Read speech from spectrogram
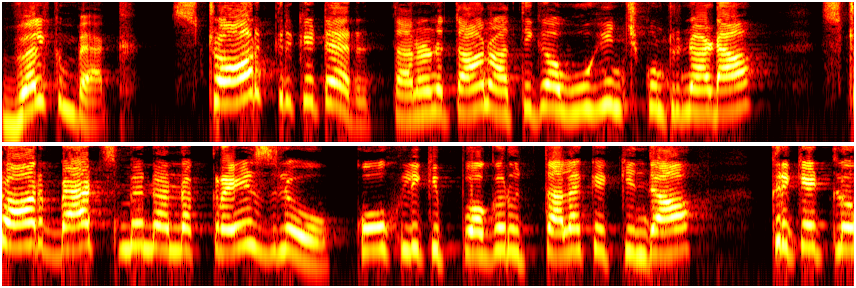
వెల్కమ్ బ్యాక్ స్టార్ క్రికెటర్ తనను తాను అతిగా ఊహించుకుంటున్నాడా? స్టార్ బ్యాట్స్మెన్ అన్న క్రేజ్లో కోహ్లీకి పొగరు తలకెక్కిందా? క్రికెట్లో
